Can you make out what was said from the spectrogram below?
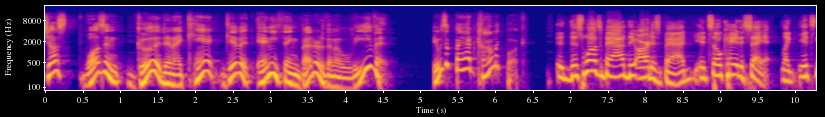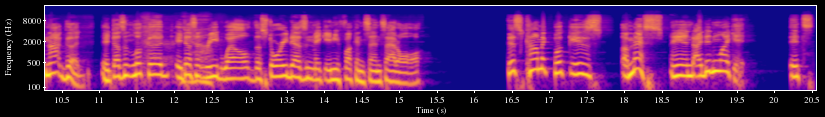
just wasn't good, and I can't give it anything better than a leave it. It was a bad comic book. This was bad. The art is bad. It's okay to say it. Like, it's not good. It doesn't look good. It doesn't read well. The story doesn't make any fucking sense at all. This comic book is a mess, and I didn't like it. It's,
